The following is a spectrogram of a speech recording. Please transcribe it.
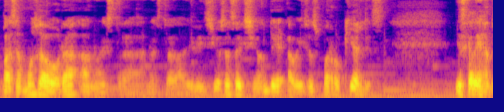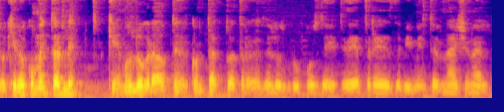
pasamos ahora a nuestra, nuestra deliciosa sección de avisos parroquiales. Y es que Alejandro, quiero comentarle que hemos logrado obtener contacto a través de los grupos de TD3, de BIM International.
